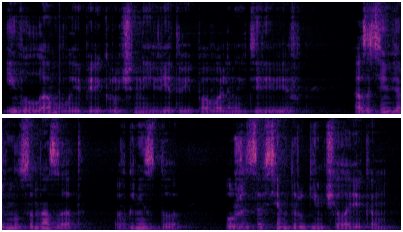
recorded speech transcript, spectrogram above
и выламывая перекрученные ветви поваленных деревьев, а затем вернуться назад – в гнездо, уже совсем другим человеком,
